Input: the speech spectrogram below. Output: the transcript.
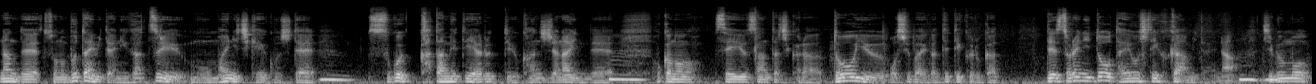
なんでその舞台みたいにがっつりもう毎日稽古してうん。すごい固めてやるっていう感じじゃないんで、うん。他の声優さんたちからどういうお芝居が出てくるかっでそれにどう対応していくかみたいな、自分も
